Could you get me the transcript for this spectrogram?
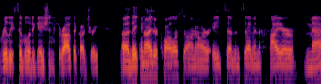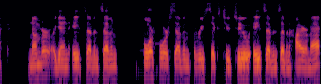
really civil litigation throughout the country. Uh, they can either call us on our 877 hire MAC number. Again, 877- 447 3622 877 Hire Mac.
